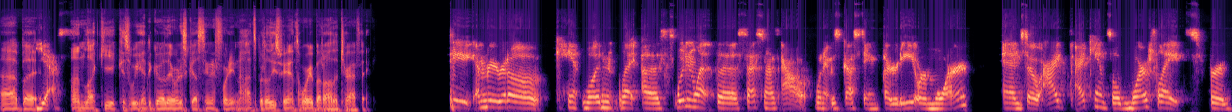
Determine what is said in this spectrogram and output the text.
Uh, but yes, unlucky because we had to go there when it's gusting to 40 knots, but at least we didn't have to worry about all the traffic. The Embry Riddle can't wouldn't let us wouldn't let the Cessnas out when it was gusting 30 or more. And so I, I canceled more flights for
